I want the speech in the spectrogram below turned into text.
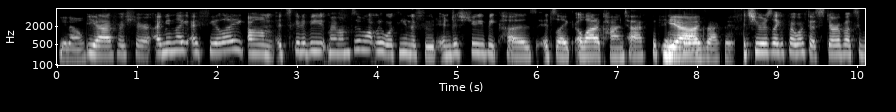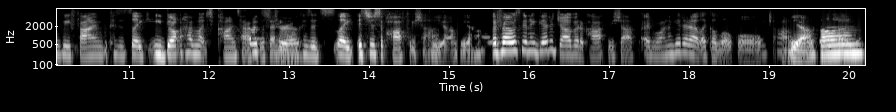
you know. Yeah, for sure. I mean, like, I feel like um, it's gonna be. My mom didn't want me working in the food industry because it's like a lot of contact with people. Yeah, exactly. But she was like, if I worked at Starbucks, it would be fine because it's like you don't have much contact That's with anyone because it's like it's just a coffee shop. Yeah, yeah, But if I was gonna get a job at a coffee shop, I'd want to get it at like a local job. yeah. But Um,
